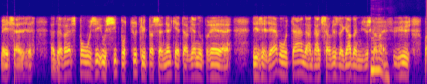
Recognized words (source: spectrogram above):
mais ça, devrait se poser aussi pour tous les personnels qui interviennent auprès euh, des élèves, autant dans, le service de garde dans le milieu scolaire. Hmm. moi,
